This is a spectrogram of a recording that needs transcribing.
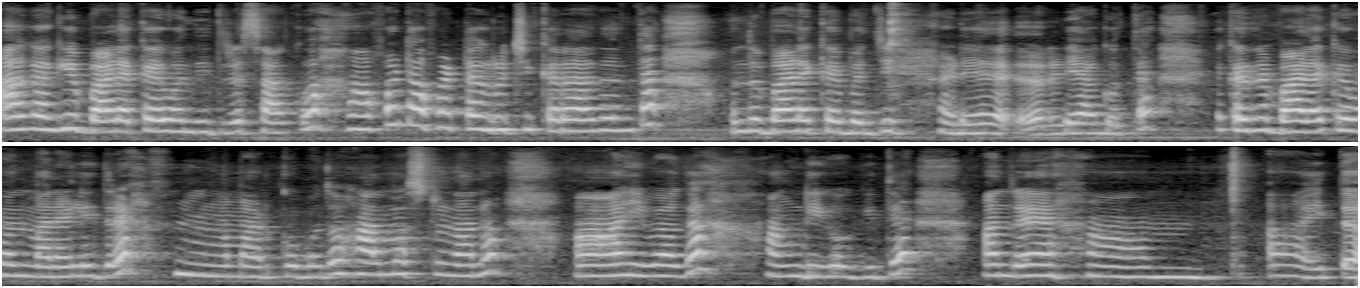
ಹಾಗಾಗಿ ಬಾಳೆಕಾಯಿ ಒಂದಿದ್ರೆ ಸಾಕು. ಆ, ರುಚಿಕರ ಆದಂಥ ಒಂದು ಬಾಳೆಕಾಯಿ ಬಜ್ಜಿ ರೆಡಿ ರೆಡಿ ಆಗುತ್ತೆ. ಯಾಕಂದರೆ ಬಾಳೆಕಾಯಿ ಒಂದು ಮನೇಲಿದ್ದರೆ ಮಾಡ್ಕೋಬೋದು. ಆಲ್ಮೋಸ್ಟ್ ನಾನು ಇವಾಗ ಅಂಗಡಿಗೆ ಹೋಗಿದ್ದೆ. ಅಂದರೆ ಆಯ್ತು.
